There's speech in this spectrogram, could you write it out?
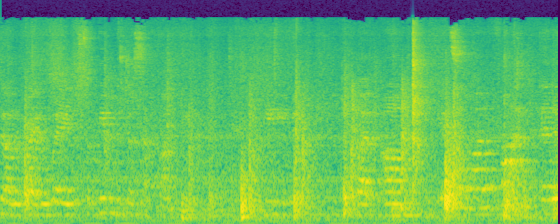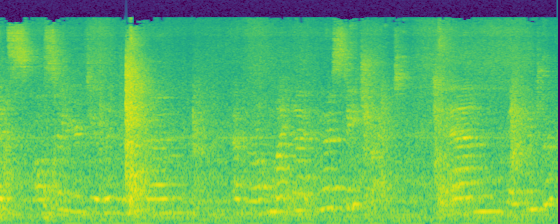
done right away so people just have fun. But um, it's a lot of fun, and it's also you're dealing with um, a girl who might not a stage right, and they can trip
